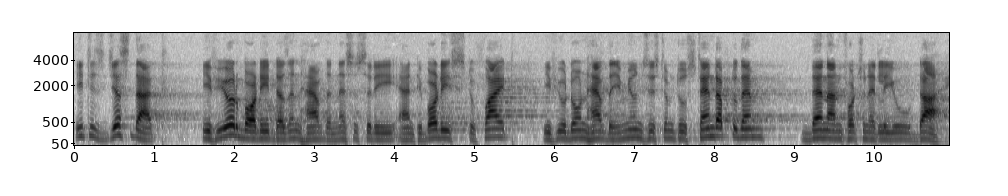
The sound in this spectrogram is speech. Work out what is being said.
It is just that if your body doesn't have the necessary antibodies to fight, if you don't have the immune system to stand up to them, then unfortunately you die.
